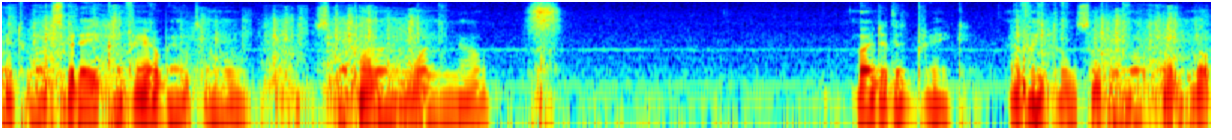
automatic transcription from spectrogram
it works with a conveyor belt, I'll step on one now. Why did it break? Have I done something wrong? Oh, no.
